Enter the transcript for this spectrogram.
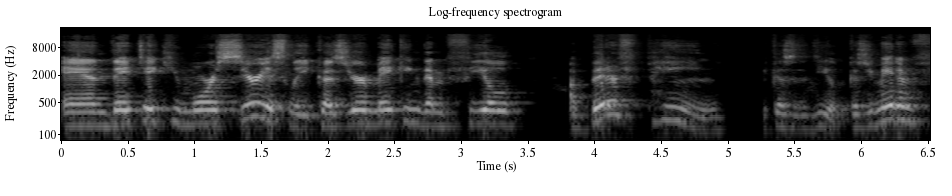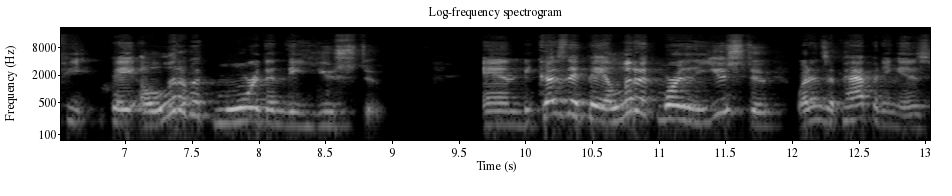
And they take you more seriously because you're making them feel a bit of pain because of the deal because you made them pay a little bit more than they used to. And because they pay a little bit more than they used to what ends up happening is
